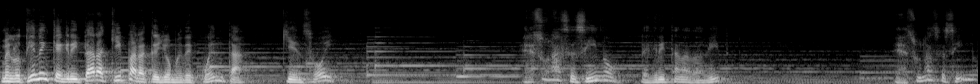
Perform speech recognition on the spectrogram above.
me lo tienen que gritar aquí para que yo me dé cuenta quién soy. Eres un asesino, le gritan a David. Eres un asesino.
